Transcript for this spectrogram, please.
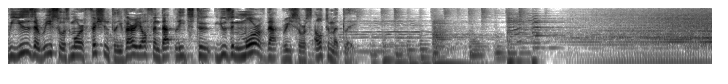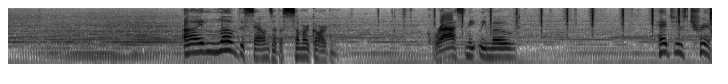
we use a resource more efficiently, very often that leads to using more of that resource ultimately. I love the sounds of a summer garden. Grass neatly mowed, hedges trimmed,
